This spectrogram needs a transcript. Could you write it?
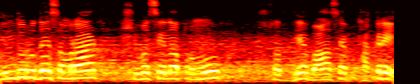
हिंदू हृदय सम्राट शिवसेना प्रमुख श्रद्धेय बाळासाहेब ठाकरे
